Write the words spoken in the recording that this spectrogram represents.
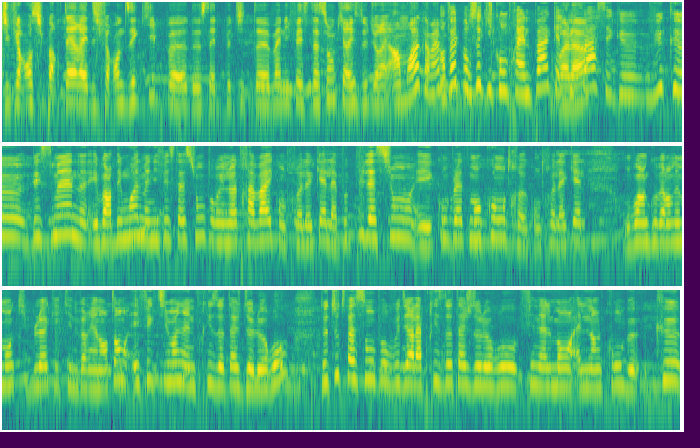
différents supporters et différentes équipes euh, de cette petite euh, manifestation qui risque de durer un mois quand même. En fait, pour ceux qui comprennent pas, quelque Voilà. part, c'est que vu que des semaines et voire des mois de manifestations pour une loi travail contre laquelle la population est complètement contre, contre laquelle on voit un gouvernement qui bloque et qui ne veut rien entendre, effectivement, il y a une prise d'otage de l'euro. De toute façon, pour vous dire, la prise d'otage de l'euro, finalement, elle n'incombe que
